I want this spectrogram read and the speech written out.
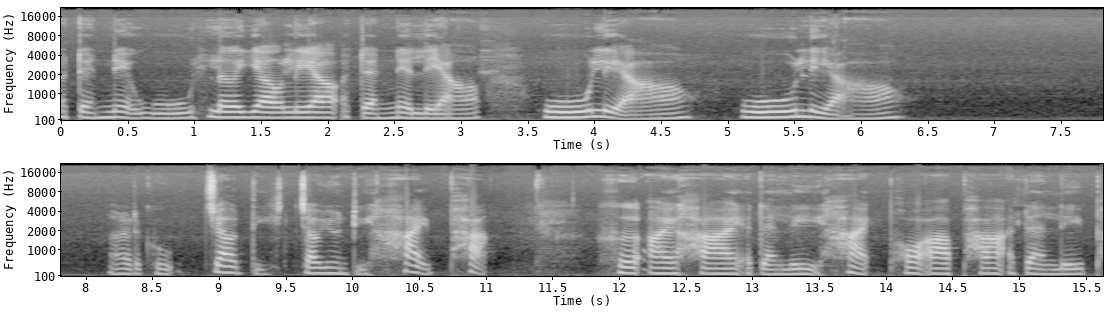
အတန်နဲ့ဝူးလှရောက်လျောက်အတန်နဲ့လျောက်ဝူးလျောက် ဝိုးလျောင်နောက်တစ်ခုကြောက်တီကြောက်ရွံ့တီ high ဖဟအိုင်ဟိုင်အတန်လေး high ဖောအားဖအတန်လေးဖ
